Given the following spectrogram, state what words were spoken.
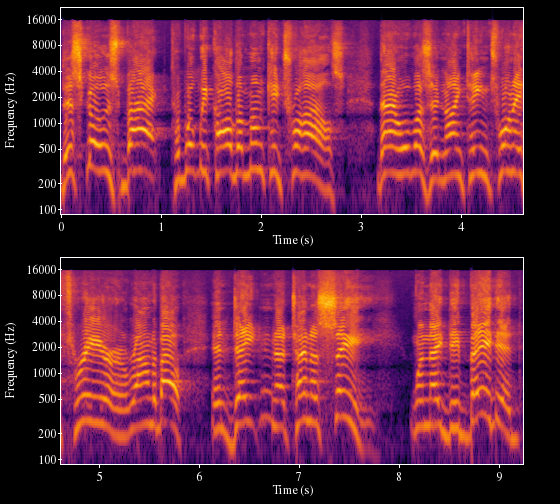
This goes back to what we call the monkey trials. There, what was it, 1923 or around about in Dayton, uh, Tennessee, when they debated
